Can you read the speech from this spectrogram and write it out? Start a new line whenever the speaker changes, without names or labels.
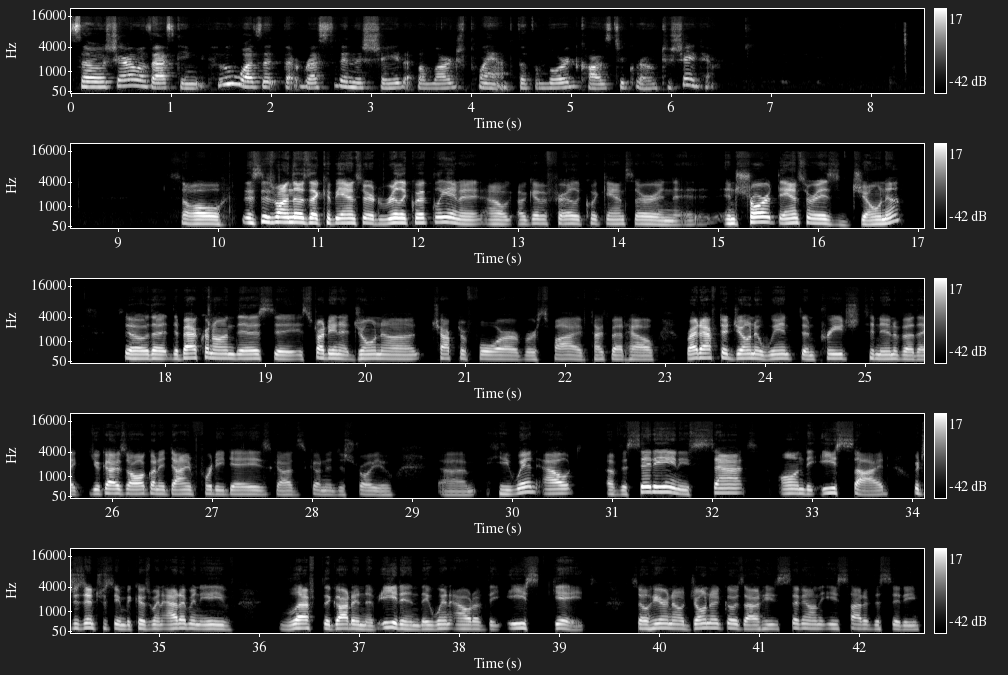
So Cheryl is asking, who was it that rested in the shade of a large plant that the Lord caused to grow to shade him?
So this is one of those that could be answered really quickly, and I'll, I'll, give a fairly quick answer. And uh, in short, the answer is Jonah. So the, the background on this is starting at Jonah chapter 4, verse 5, talks about how right after Jonah went and preached to Nineveh, that you guys are all going to die in 40 days, God's going to destroy you. Um, he went out of the city and he sat on the east side, which is interesting because when Adam and Eve left the Garden of Eden, they went out of the east gate. So here now, Jonah goes out. He's sitting on the east side of the city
